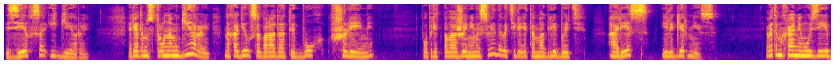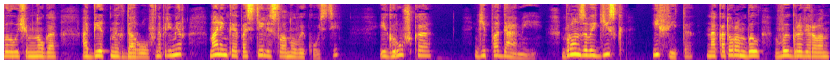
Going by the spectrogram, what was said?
Зевса и Геры. Рядом с троном Геры находился бородатый бог в шлеме. По предположениям исследователей, это могли быть Арес или Гермес. В этом храме-музее было очень много обетных даров, например, маленькая постель из слоновой кости, игрушка гиподамии, бронзовый диск Ифита, на котором был выгравирован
